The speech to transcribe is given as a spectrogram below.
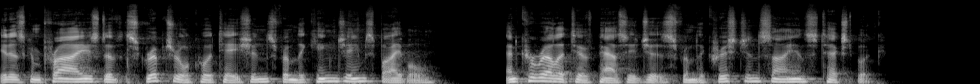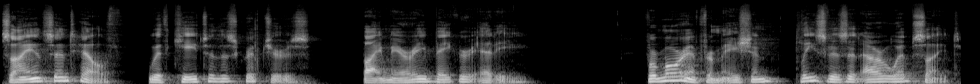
It is comprised of scriptural quotations from the King James Bible and correlative passages from the Christian Science textbook. Science and Health with Key to the Scriptures by Mary Baker Eddy. For more information, please visit our website,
